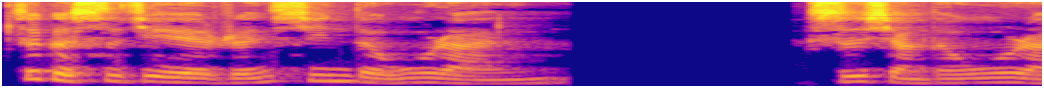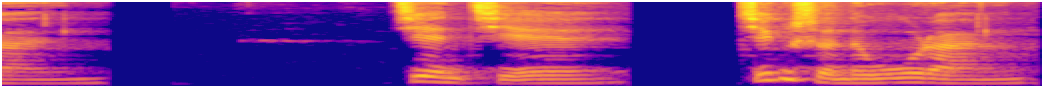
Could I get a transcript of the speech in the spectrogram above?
这个世界人心的污染、思想的污染、见解、精神的污染，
